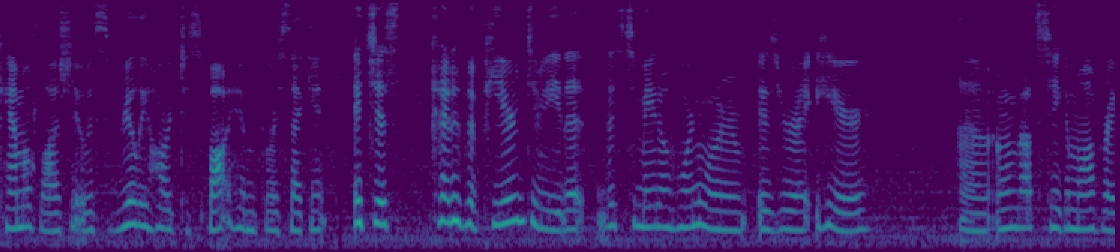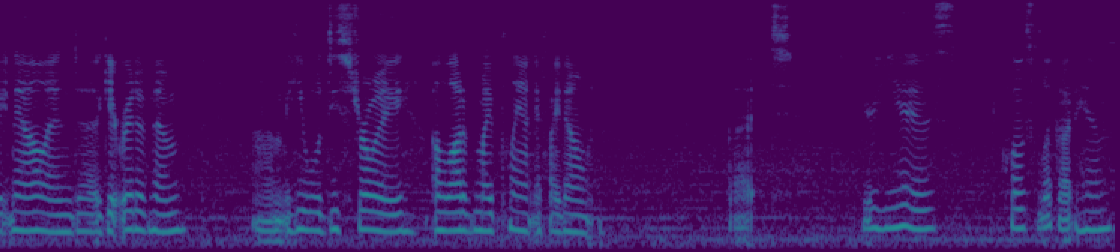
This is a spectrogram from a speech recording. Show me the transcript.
camouflage. It was really hard to spot him for a second. It just kind of appeared to me that this tomato hornworm is right here. Uh, I'm about to take him off right now and uh, get rid of him. Um, he will destroy a lot of my plant if I don't. But here he is. Close look at him.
